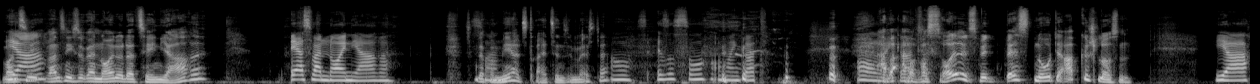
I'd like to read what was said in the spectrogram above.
Waren es Ja. nicht, sogar neun oder zehn Jahre? Ja, es waren neun Jahre. Das sind aber mehr als 13 Semester. Oh, ist es so? Oh mein Gott. Oh mein aber, Gott. aber was soll's? Mit Bestnote abgeschlossen. Ja,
